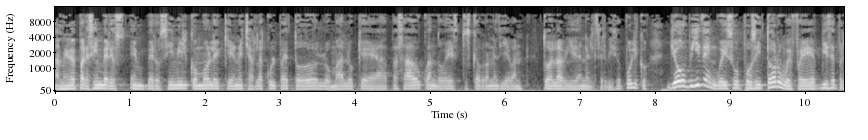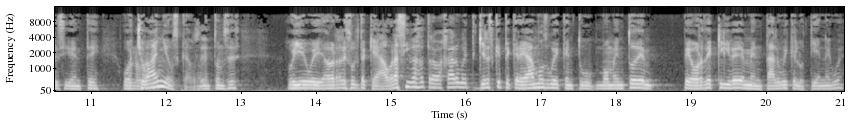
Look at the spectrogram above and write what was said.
a mí me parece inveros- inverosímil cómo le quieren echar la culpa de todo lo malo que ha pasado cuando estos cabrones llevan toda la vida en el servicio público. Joe Biden, güey, su opositor, güey, fue vicepresidente ocho Bueno, años, cabrón. sí. Entonces, oye, güey, ahora resulta que ahora sí vas a trabajar, güey. ¿Quieres que te creamos, güey, que en tu momento de peor declive mental, güey, que lo tiene, güey?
